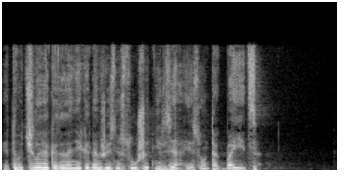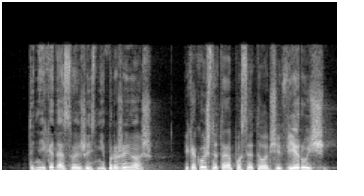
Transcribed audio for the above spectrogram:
Этого человека тогда никогда в жизни слушать нельзя, если он так боится. Ты никогда свою жизнь не проживешь. И какой же ты тогда после этого вообще верующий?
